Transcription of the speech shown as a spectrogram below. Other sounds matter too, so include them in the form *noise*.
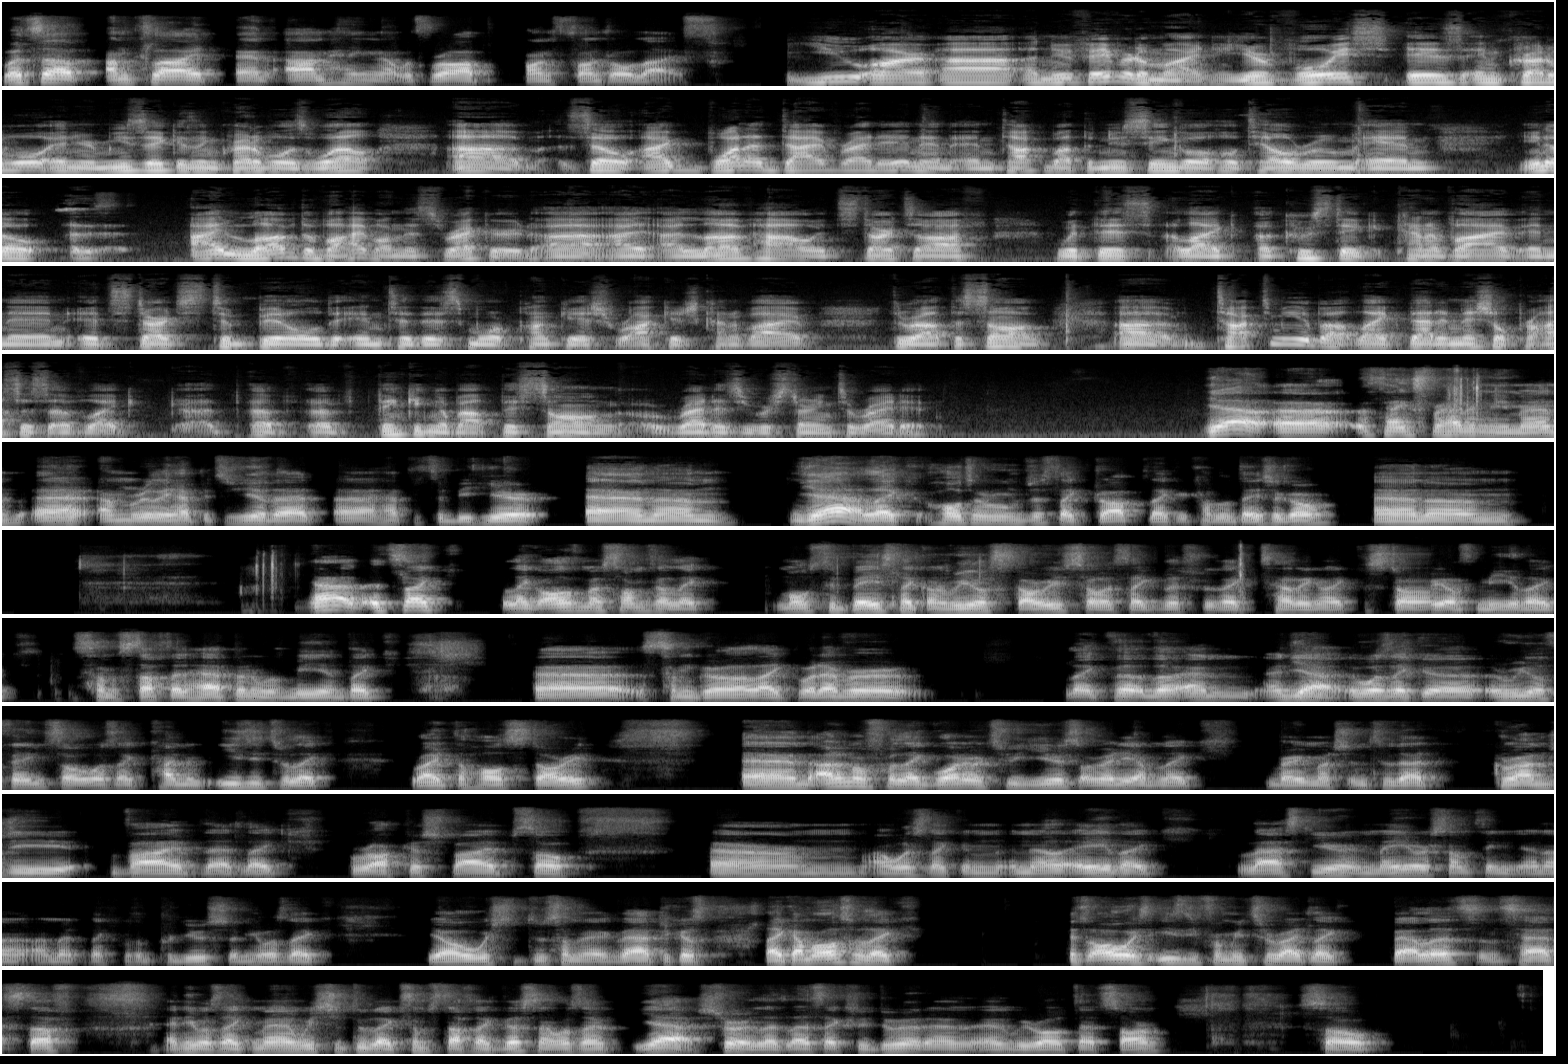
What's up? I'm Clyde, and I'm hanging out with Rob on Front Row Live. You are uh, a new favorite of mine. Your voice is incredible, and your music is incredible as well. Um, so I want to dive right in and, and talk about the new single "Hotel Room." And you know, I love the vibe on this record. Uh, I, I love how it starts off with this like acoustic kind of vibe, and then it starts to build into this more punkish, rockish kind of vibe throughout the song. Um, talk to me about like that initial process of like uh, of, of, thinking about this song right as you were starting to write it. Yeah, uh, thanks for having me, man. Uh, I'm really happy to hear that. Uh, happy to be here. And um, yeah, like Hotel Room just like dropped like a couple of days ago, and um, yeah, it's like like all of my songs are like mostly based like on real stories. So it's like literally like telling like the story of me, like some stuff that happened with me and like uh, some girl like whatever like the the and and yeah it was like a, a, real thing. So it was like kind of easy to like write the whole story. And i don't know for like one or two years already i'm like very much into that grungy vibe that like rockish vibe. So um i was like in, in la like last year in may or something and I, I met like with a producer and he was like yo we should do something like that. Because like i'm also like it's always easy for me to write like ballads and sad stuff. And he was like, man, we should do like some stuff like this. And I was like, yeah, sure. Let, let's actually do it. And, and we wrote that song. So,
